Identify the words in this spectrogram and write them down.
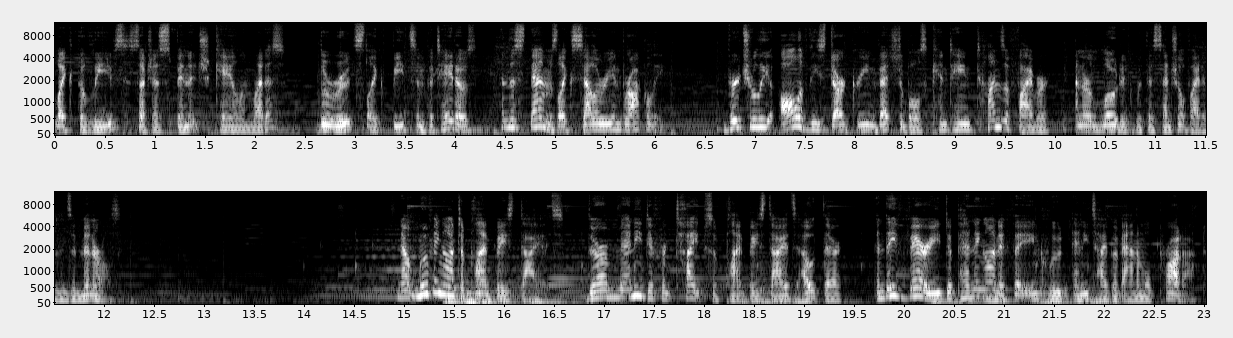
like the leaves, such as spinach, kale, and lettuce, the roots like beets and potatoes, and the stems like celery and broccoli. Virtually all of these dark green vegetables contain tons of fiber and are loaded with essential vitamins and minerals. Now, moving on to plant-based diets. There are many different types of plant-based diets out there, and they vary depending on if they include any type of animal product.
